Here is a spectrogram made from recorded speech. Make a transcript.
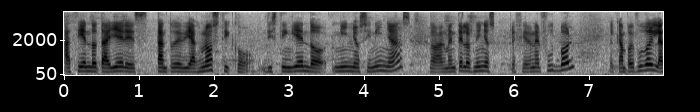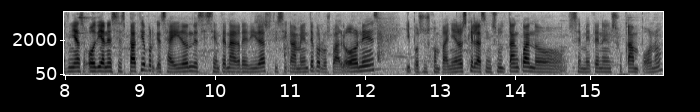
haciendo talleres tanto de diagnóstico, distinguiendo niños y niñas. Normalmente los niños prefieren el fútbol, el campo de fútbol, y las niñas odian ese espacio porque es ahí donde se sienten agredidas físicamente por los balones y por sus compañeros que las insultan cuando se meten en su campo. ¿no?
